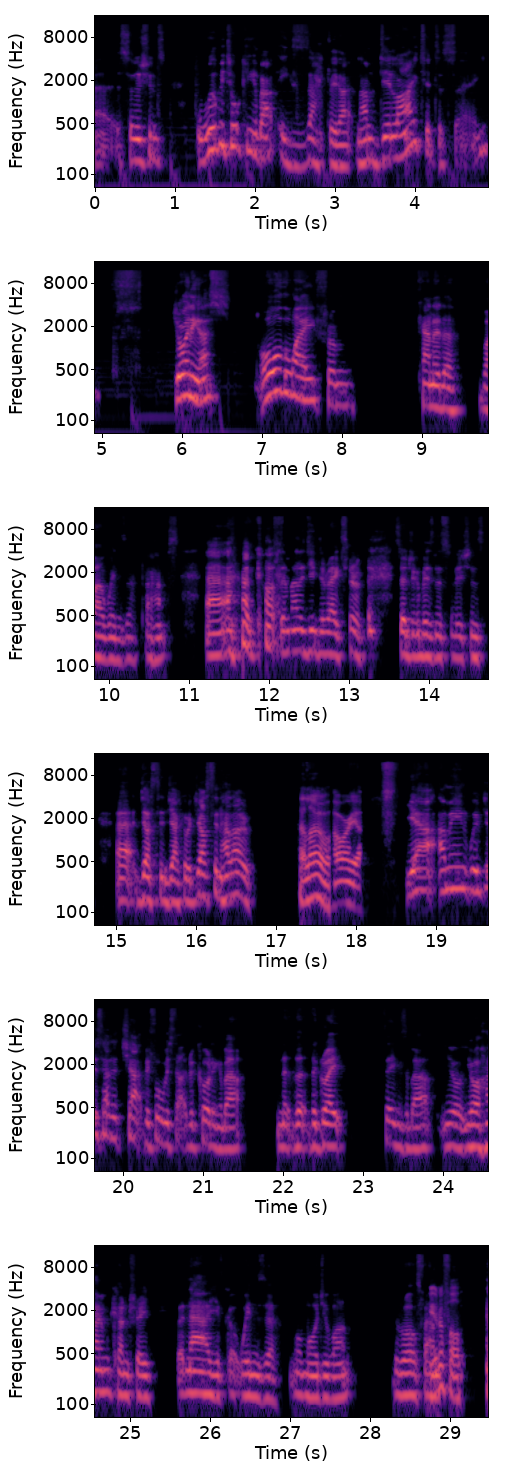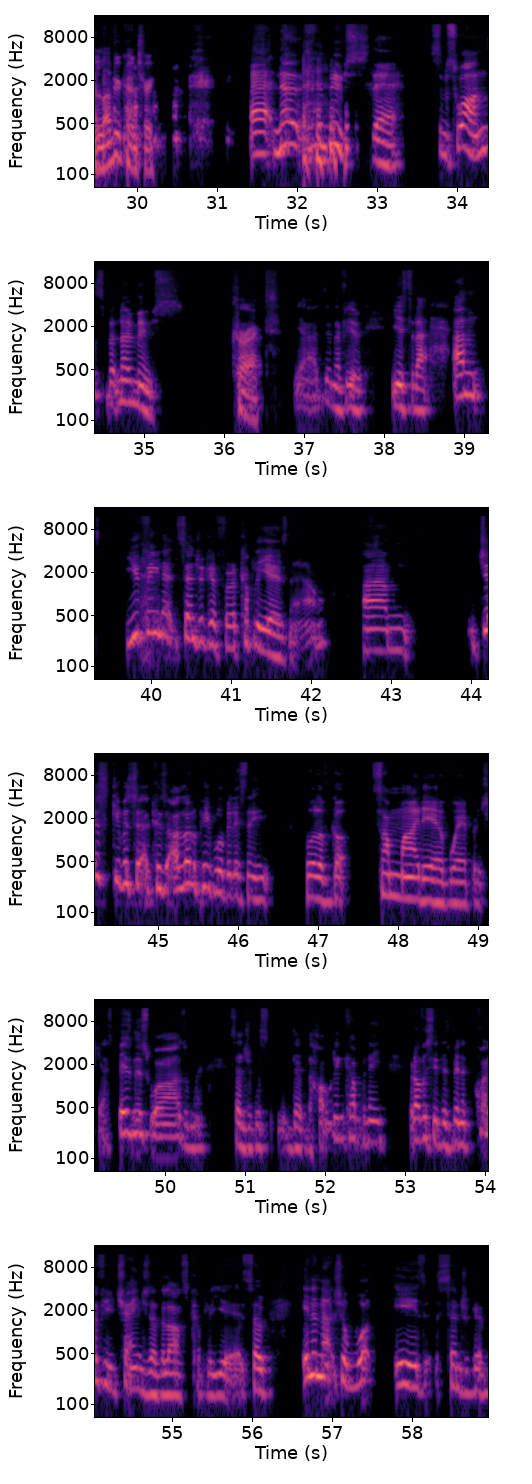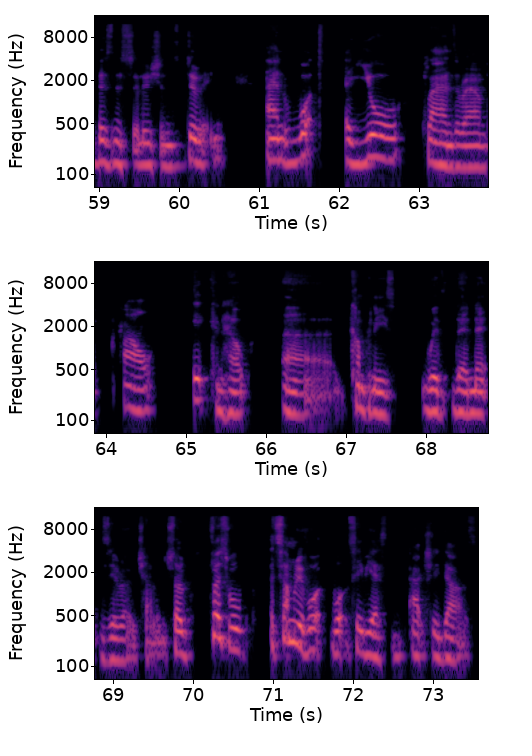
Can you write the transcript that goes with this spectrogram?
uh, Solutions, we'll be talking about exactly that. And I'm delighted to say, joining us all the way from Canada via Windsor, perhaps, uh, I've got the Managing Director of Centrica Business Solutions, uh, Justin Jacober. Justin, hello. Hello, how are you? Yeah, I mean, we've just had a chat before we started recording about the, the great things about your your home country, but now you've got Windsor. What more do you want? The royal family. Beautiful. I love your country. uh, no, no moose there. Some swans, but no moose. Correct. Yeah, I don't know if you're used to that. Um, you've been at Centrica for a couple of years now. Um, just give us because a, a lot of people will be listening who'll have got some idea of where British Gas Business was and where Centrica, the, the holding company. But obviously, there's been a, quite a few changes over the last couple of years. So, in a nutshell, what is Centrica Business Solutions doing, and what are your plans around how it can help uh, companies with their net zero challenge? So, first of all, a summary of what what CBS actually does.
